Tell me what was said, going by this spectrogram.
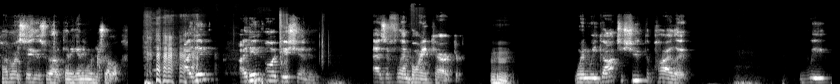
How do I say this without getting anyone in trouble? I didn't. I didn't audition as a flamboyant character. Mhm. When we got to shoot the pilot, we.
